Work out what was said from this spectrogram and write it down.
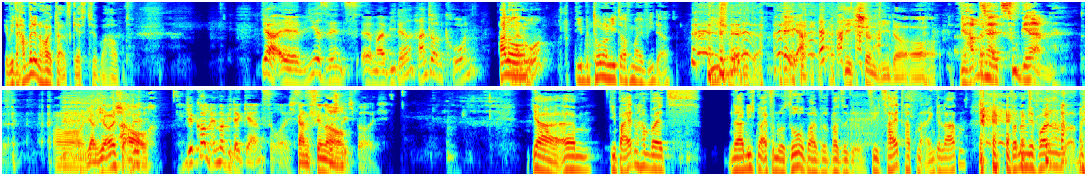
Ja, wen haben wir denn heute als Gäste überhaupt? Ja, äh, wir sind's äh, mal wieder. Hunter und Kron. Hallo. Hallo. Die Betonung liegt auf mal wieder. Die schon wieder. ja. Die schon wieder. Oh. Wir haben sie halt zu gern. Oh, ja, wir euch Aber auch. Wir, wir, kommen immer wieder gern zu euch. Ganz genau. bei euch. Ja, ähm, die beiden haben wir jetzt, na, nicht nur einfach nur so, weil, weil sie viel Zeit hatten, eingeladen, sondern wir wollen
